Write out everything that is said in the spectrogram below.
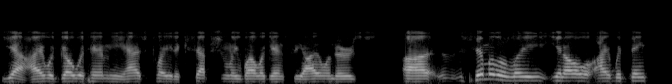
yeah, I would go with him. He has played exceptionally well against the Islanders. Uh, similarly, you know, I would think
